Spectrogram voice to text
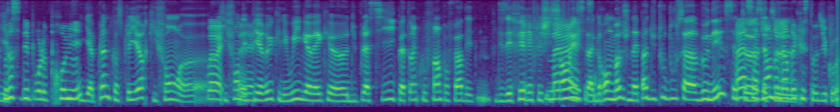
Donc ça c'était pour le premier. il y a plein de cosplayers qui font, euh, Ouais, ouais. qui font Ouais. des perruques et des wigs avec euh, du plastique, patin couffin pour faire des, des effets réfléchissants. Et c'est la ça. grande mode. Je ne savais pas du tout d'où ça venait. Cette, ça euh, vient cette, de l'ère des cristaux du coup.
